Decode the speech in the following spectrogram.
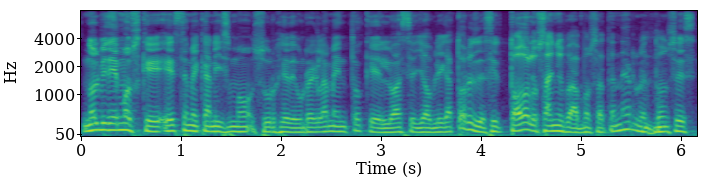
no olvidemos que este mecanismo surge de un reglamento que lo hace ya obligatorio, es decir, todos los años vamos a tenerlo. Entonces,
